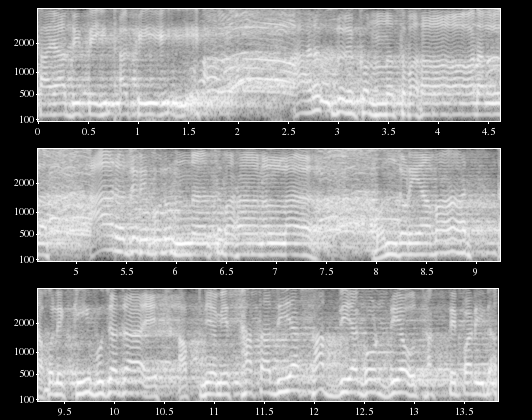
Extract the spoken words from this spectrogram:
ছায়া দিতেই থাকে। আরও জোরে কন্যা সুবহান আল্লাহ আরও জোরে বলুন না সুবহান আল্লাহ বন্ধুরে আমার, তাহলে কি বোঝা যায়? আপনি আমি ছাতা দিয়া সাত দিয়া গড় দিয়াও থাকতে পারি না।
